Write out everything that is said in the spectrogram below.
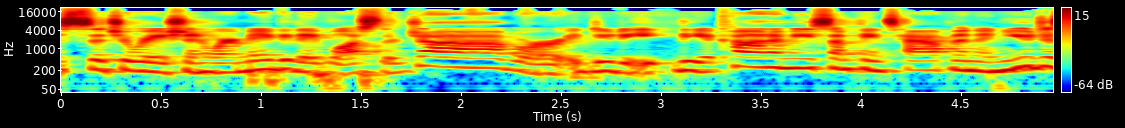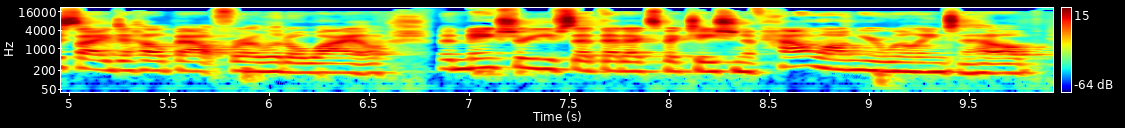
situation where maybe they've lost their job or due to the economy something's happened and you decide to help out for a little while but make sure you've set that expectation of how long you're willing to help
